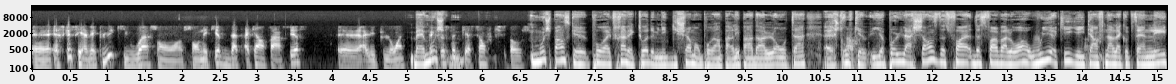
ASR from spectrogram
euh, est-ce que c'est avec lui qu'il voit son, son équipe d'attaquants offensifs euh, aller plus loin? Ben, moi, je- c'est une question qui se pose. Moi, je pense que pour être franc avec toi, Dominique Ducharme, on pourrait en parler pendant longtemps. Euh, je trouve Ah. qu'il a pas eu la chance de se faire de se faire valoir. Oui, ok, il a été en finale de la Coupe Stanley.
